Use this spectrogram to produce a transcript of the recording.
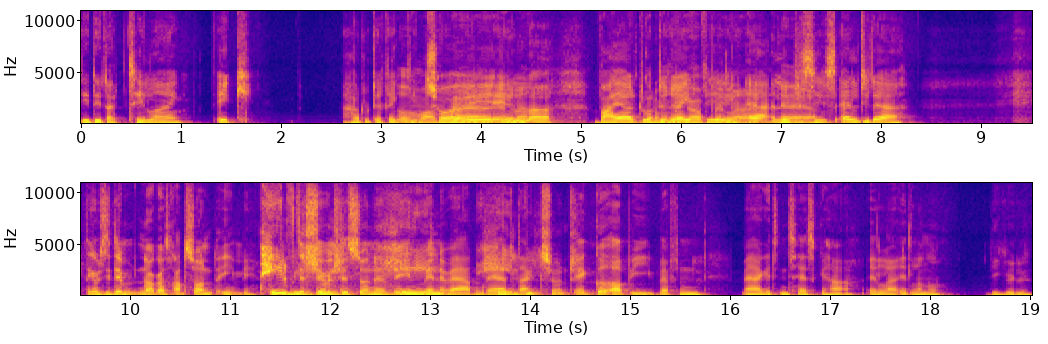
Det er det, der tæller, ikke? Ikke har du det rigtige du tøj, vejer, eller, eller vejer du du det rigtige? eller- Ja, lige ja, ja. præcis. Alle de der... Det kan man sige, det er nok også ret sundt egentlig. Helt vildt det, det er vel det sunde ved Helt- en mændeverden. Det er, helt der, vildt sundt. Det er ikke gået op i, hvad for en mærke, din taske har, eller et eller andet ligegyldigt.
